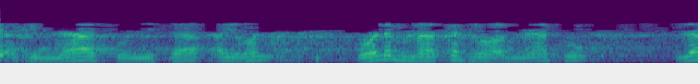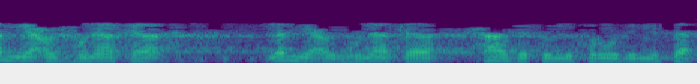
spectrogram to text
يأتي الناس والنساء أيضا ولما كثر الناس لم يعد هناك لم يعد هناك حاجة لخروج النساء.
